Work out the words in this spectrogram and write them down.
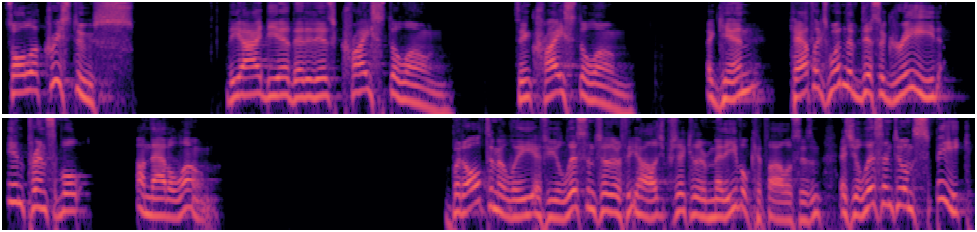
Sola Christus, the idea that it is Christ alone. It's in Christ alone. Again, Catholics wouldn't have disagreed in principle on that alone. But ultimately, if you listen to their theology, particularly medieval Catholicism, as you listen to them speak,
